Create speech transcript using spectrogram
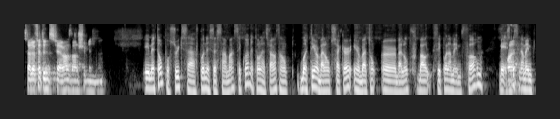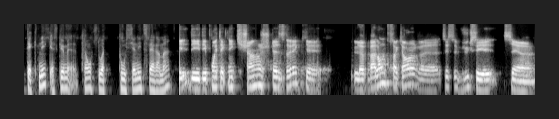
ça a fait une différence dans le cheminement. Et mettons, pour ceux qui ne savent pas nécessairement, c'est quoi, mettons, la différence entre botter un ballon de soccer et un, bâton, un ballon de football? C'est pas la même forme, mais est-ce que c'est la même technique? Est-ce que, mettons, tu dois te positionner différemment? Des, des, points techniques qui changent. Je te dirais que le ballon de soccer, euh, vu que c'est un,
